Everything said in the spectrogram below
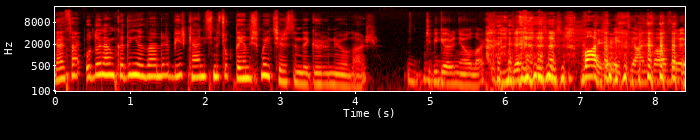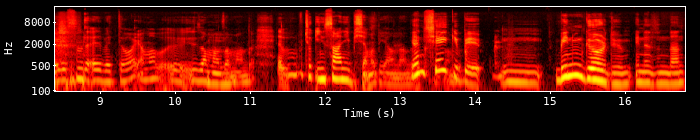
Yani sen, o dönem kadın yazarları bir kendisinde çok dayanışma içerisinde görünüyorlar gibi görünüyorlar bence. var evet yani bazıları arasında elbette var ama e, zaman zaman da e, çok insani bir şey ama bir yandan da. Yani şey zaman. gibi benim gördüğüm en azından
